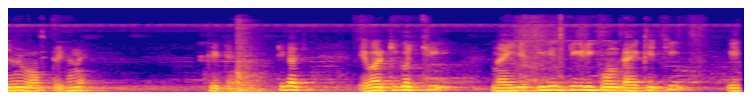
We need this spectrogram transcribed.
সেমির মাপটা এখানে কেটে নিলাম ঠিক আছে? এবার কি করছি? না, এই যে তিরিশ ডিগ্রি কোণটা এঁকেছি, এই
